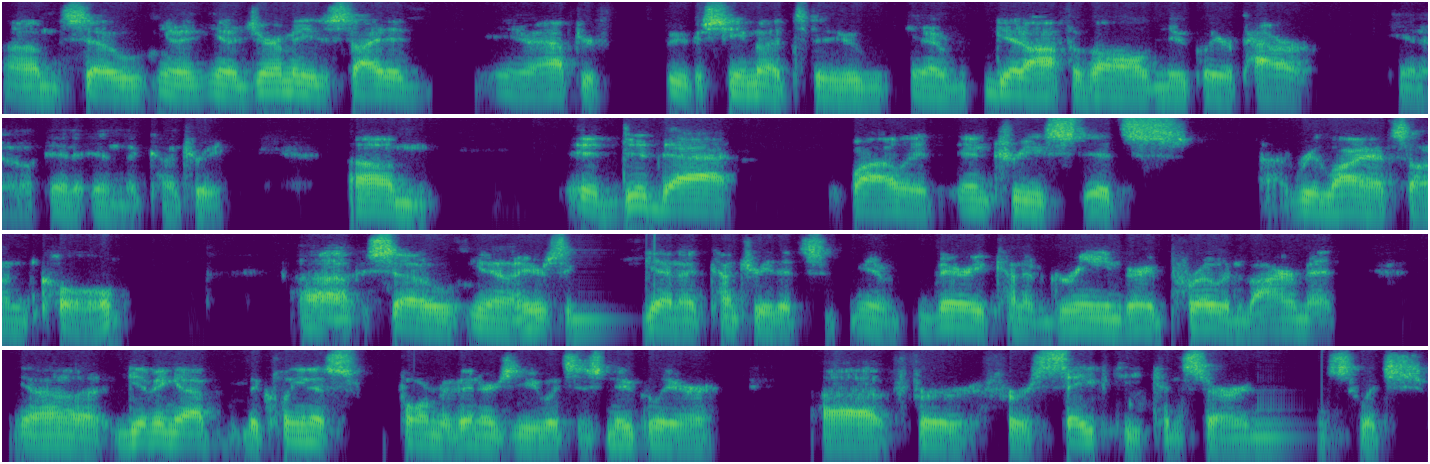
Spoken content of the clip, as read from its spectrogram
Um, so you know, you know, Germany decided you know after Fukushima to you know get off of all nuclear power, you know, in in the country. Um, it did that while it increased its uh, reliance on coal. Uh, so you know, here's again a country that's you know very kind of green, very pro environment, you know, giving up the cleanest form of energy, which is nuclear, uh, for for safety concerns, which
